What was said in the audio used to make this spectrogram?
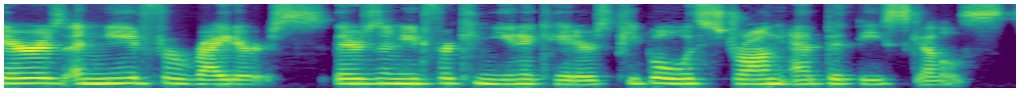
There's a need for writers, there's a need for communicators, people with strong empathy skills.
